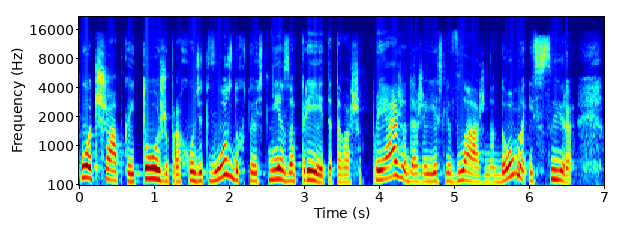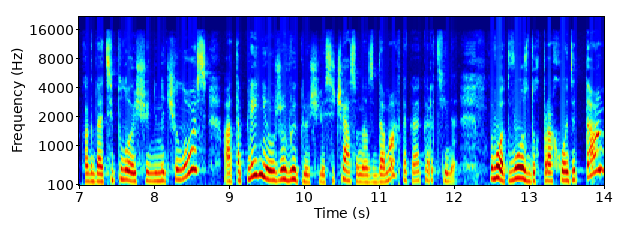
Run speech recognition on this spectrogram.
под шапкой тоже проходит воздух, то есть не запреет эта ваша пряжа, даже если влажно дома и сыро, когда тепло еще не началось, а отопление уже выключили. Сейчас у нас в домах такая картина. Вот, воздух проходит там,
